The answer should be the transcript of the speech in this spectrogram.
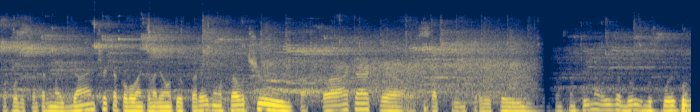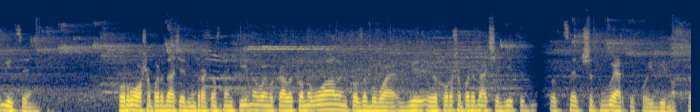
Проходить центр майданчика. Коваленко на лівому середньому. Савчук. Атака. Савчук. Константинова і забив з близької позиції. Хороша передача від Дмитра Константінова. Михайло Коноваленко забуває. Е, Хороша передача від це четвертий поєдинок е,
